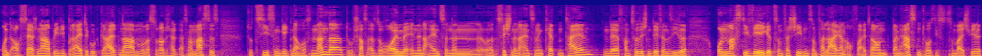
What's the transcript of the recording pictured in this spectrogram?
und auch Serge Gnabry die Breite gut gehalten haben. Und was du dadurch halt erstmal machst, ist, du ziehst einen Gegner auseinander, du schaffst also Räume in den einzelnen oder zwischen den einzelnen Kettenteilen in der französischen Defensive und machst die Wege zum Verschieben, zum Verlagern auch weiter. Und beim ersten Tor siehst du zum Beispiel,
